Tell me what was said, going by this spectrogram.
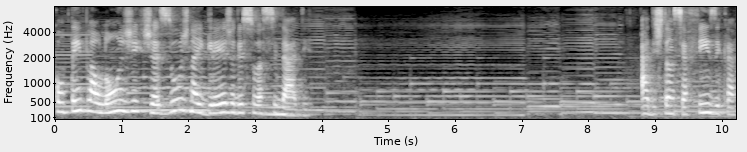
contempla ao longe Jesus na igreja de sua cidade. A distância física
